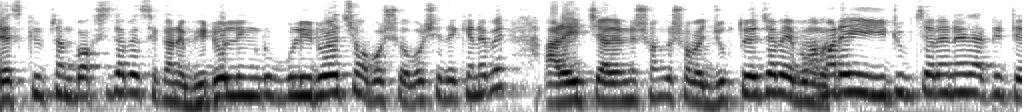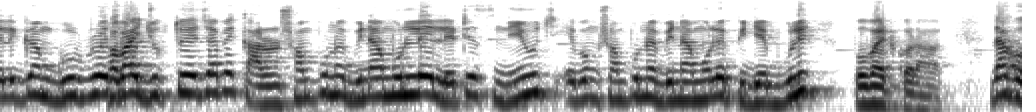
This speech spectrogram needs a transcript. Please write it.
ডেসক্রিপশন বক্সে যাবে সেখানে ভিডিও লিঙ্কগুলি রয়েছে অবশ্যই অবশ্যই দেখে নেবে। আর এই চ্যানেলের সঙ্গে সবাই যুক্ত হয়ে যাবে এবং আমার এই ইউটিউব চ্যানেলের একটি টেলিগ্রাম গ্রুপ রয়েছে সবাই যুক্ত হয়ে যাবে কারণ সম্পূর্ণ বিনামূল্যে লেটেস্ট নিউজ এবং সম্পূর্ণ বিনামূল্যে পিডিএফগুলি প্রোভাইড করা হয়। দেখো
